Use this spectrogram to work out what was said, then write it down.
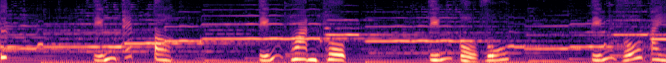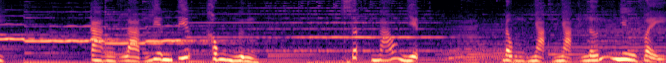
tức, Tiếng thét to. Tiếng hoan hô. Tiếng cổ vũ. Tiếng vỗ tay. Càng là liên tiếp không ngừng. Rất náo nhiệt. Đồng nhạc nhạc lớn như vậy,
